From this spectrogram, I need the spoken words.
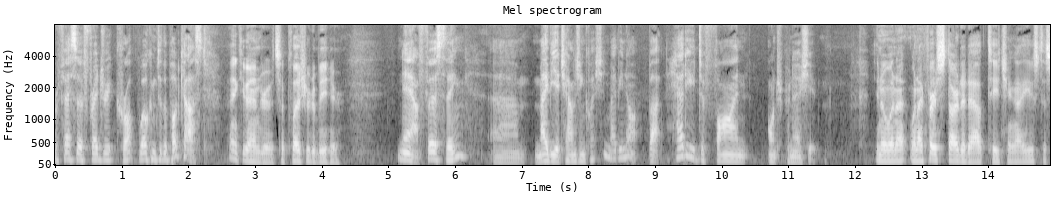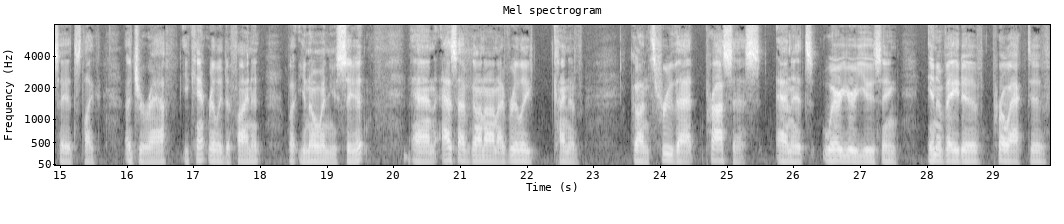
Professor Frederick Kropp, welcome to the podcast. Thank you, Andrew. It's a pleasure to be here. Now, first thing, um, maybe a challenging question, maybe not, but how do you define entrepreneurship? You know, when I when I first started out teaching, I used to say it's like a giraffe. You can't really define it, but you know when you see it. And as I've gone on, I've really kind of gone through that process, and it's where you're using innovative, proactive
